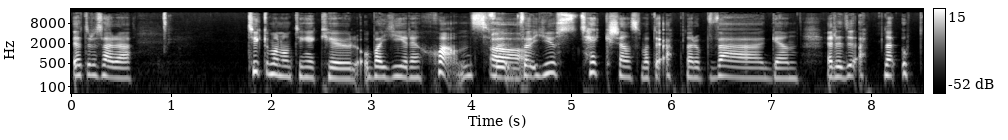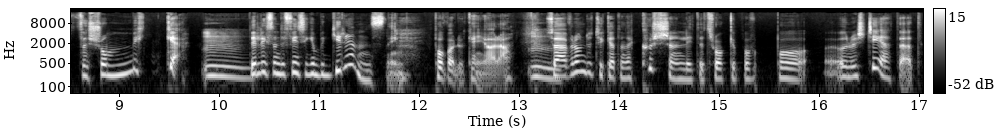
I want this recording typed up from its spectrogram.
Jag tror så här... Tycker man någonting är kul och bara ger det en chans. För, Ja. för just tech känns som att det öppnar upp vägen. Eller det öppnar upp för så mycket. Mm. Det, är liksom, det finns ingen begränsning på vad du kan göra. Så även om du tycker att den här kursen är lite tråkig på, på universitetet.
